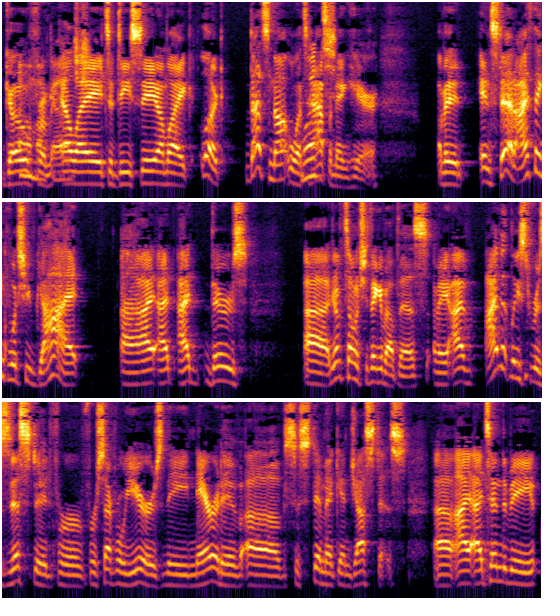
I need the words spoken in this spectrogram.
go oh from gosh. L.A. to D.C. I'm like, look, that's not what's what? happening here. I mean, instead, I think what you've got uh, I, I, I, there's, Uh, you have to tell me what you think about this. I mean, I've I've at least resisted for for several years the narrative of systemic injustice. Uh, I, I tend to be.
